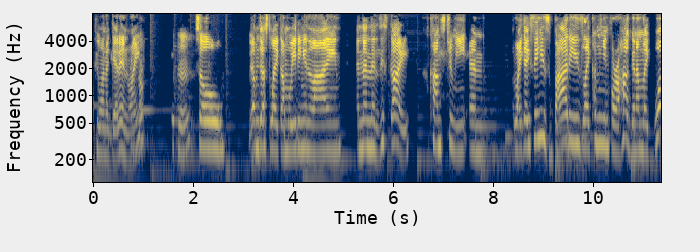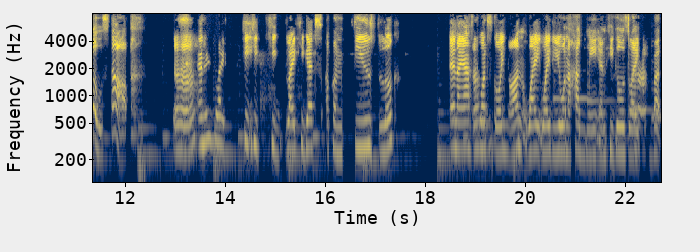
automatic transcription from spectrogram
if you want to get in, right? Mhm. So I'm just like I'm waiting in line, and then this guy comes to me, and like I see his body is like coming in for a hug, and I'm like, whoa, stop! Uh-huh. And he's like, he he he like he gets a confused look, and I asked Uh-huh. what's going on? Why why do you want to hug me? And he goes like, but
